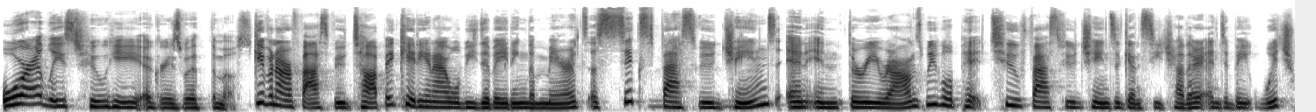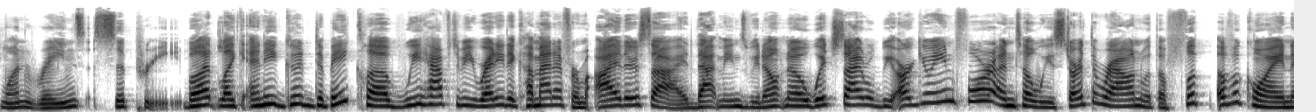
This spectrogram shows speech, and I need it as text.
or at least who he agrees with the most. Given our fast food topic, Katie and I will be debating the merits of six fast food chains. And in three rounds, we will pit two fast food chains against each other and debate which one reigns supreme. But like any good debate club, we have to be ready to come at it from either side. That means we don't know which side we'll be arguing for until we start the round with a flip of a coin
